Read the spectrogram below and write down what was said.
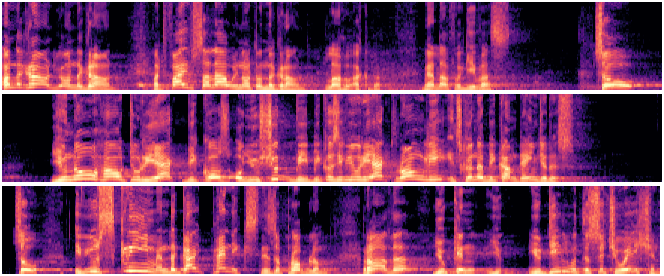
On the ground, you're on the ground. But five salah, we're not on the ground. Allahu Akbar. May Allah forgive us. So, you know how to react because, or you should be, because if you react wrongly, it's going to become dangerous. So if you scream and the guy panics, there's a problem. Rather, you can you, you deal with the situation.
